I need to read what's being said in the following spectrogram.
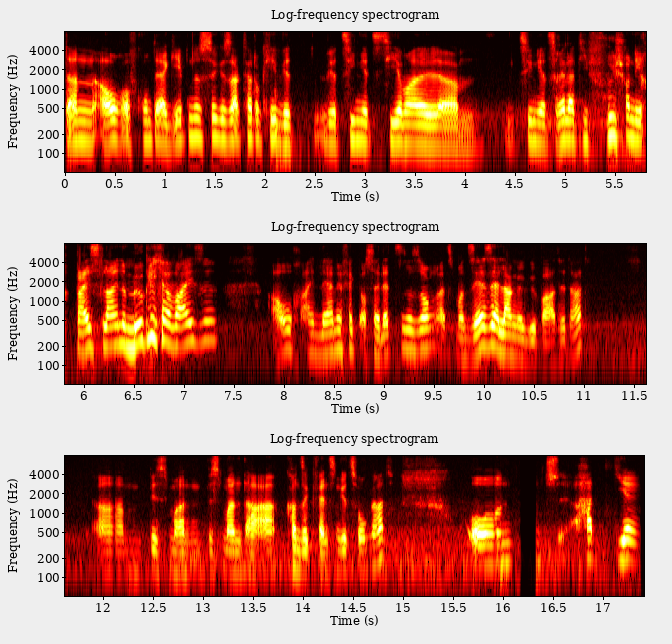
dann auch aufgrund der Ergebnisse gesagt hat, okay, wir, wir ziehen jetzt hier mal, ähm, ziehen jetzt relativ früh schon die Reißleine, möglicherweise auch ein Lerneffekt aus der letzten Saison, als man sehr, sehr lange gewartet hat, ähm, bis, man, bis man da Konsequenzen gezogen hat. Und hat jetzt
